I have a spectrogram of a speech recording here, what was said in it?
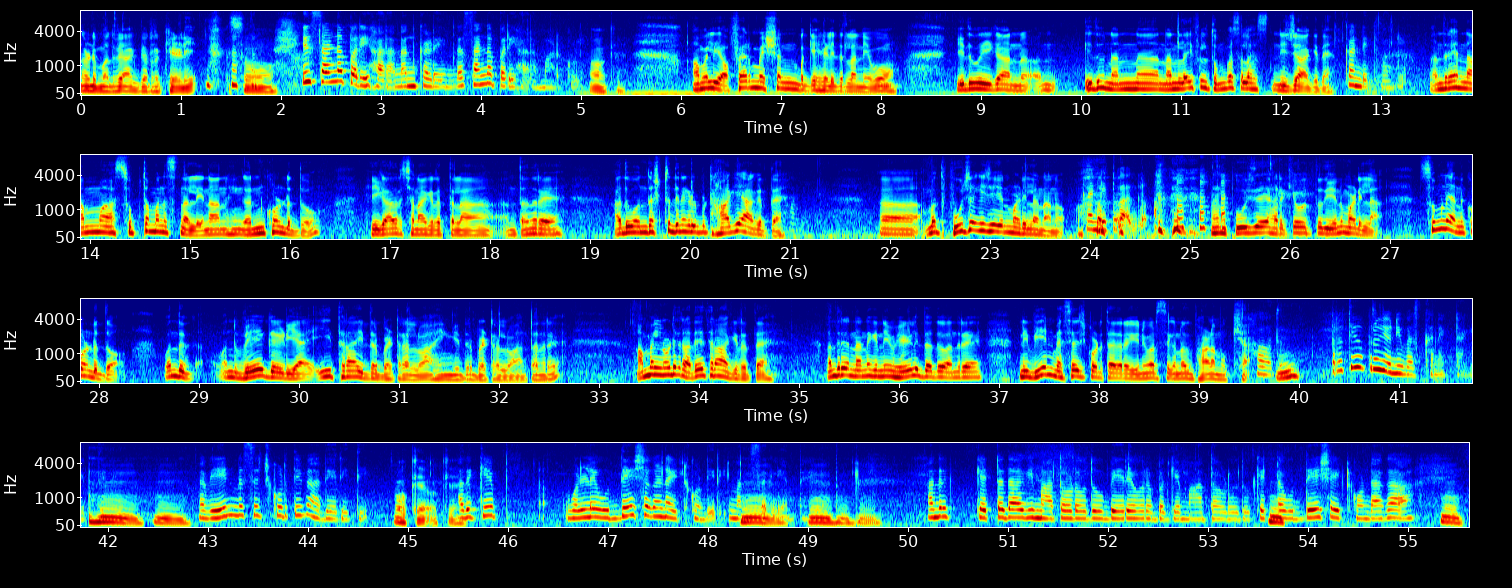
ನೋಡಿ ಮದುವೆ ಆಗದಿರೋ ಕೇಳಿ. ಸೊ ಇದು ಸಣ್ಣ ಪರಿಹಾರ ನನ್ನ ಕಡೆಯಿಂದ ಸಣ್ಣ ಪರಿಹಾರ ಮಾಡ್ಕೊಳ್ಳಿ. ಓಕೆ ಆಮೇಲೆ ಅಫರ್ಮೇಷನ್ ಬಗ್ಗೆ ಹೇಳಿದ್ರಲ್ಲ ನೀವು ಇದು ಈಗ ಇದು ನನ್ನ ನನ್ನ ಲೈಫಲ್ಲಿ ತುಂಬ ಸಲ ನಿಜ ಆಗಿದೆ. ಖಂಡಿತವಾಗ್ಲೂ. ಅಂದರೆ ನಮ್ಮ ಸುಪ್ತ ಮನಸ್ಸಿನಲ್ಲಿ ನಾನು ಹಿಂಗೆ ಅಂದ್ಕೊಂಡದ್ದು ಹೀಗಾದ್ರೆ ಚೆನ್ನಾಗಿರುತ್ತಲ್ಲ ಅಂತಂದರೆ ಅದು ಒಂದಷ್ಟು ದಿನಗಳು ಬಿಟ್ಟು ಹಾಗೇ ಆಗುತ್ತೆ. ಮತ್ತು ಪೂಜೆ ಗೀಜೆ ಏನು ಮಾಡಿಲ್ಲ ನಾನು? ನಾನು ಪೂಜೆ ಹರಕೆ ಹೊತ್ತದು ಏನು ಮಾಡಿಲ್ಲ. ಸುಮ್ಮನೆ ಅಂದ್ಕೊಂಡದ್ದು ಒಂದು ಒಂದು ವೇಗ್ ಐಡಿಯಾ ಈ ಥರ ಇದ್ರೆ ಬೆಟ್ರಲ್ವಾ ಹಿಂಗಿದ್ರೆ ಬೆಟರ್ ಅಲ್ವಾ ಅಂತಂದರೆ ಆಮೇಲೆ ನೋಡಿದ್ರೆ ಅದೇ ಥರ ಆಗಿರುತ್ತೆ. ಅಂದರೆ ನನಗೆ ನೀವು ಅಂದ್ರೆ ಅಂದರೆ ನೀವೇನು ಮೆಸೇಜ್ ಕೊಡ್ತಾ ಇದ್ದಾರೆ ಯೂನಿವರ್ಸಿಗೆ ಅನ್ನೋದು ಭಾಳ ಮುಖ್ಯ. ಹೌದು. ಪ್ರತಿಯೊಬ್ಬರು ಯೂನಿವರ್ಸ್ ಕನೆಕ್ಟ್ ಆಗಿತ್ತು ನಾವು ಏನ್ ನಾವೇನು ಮೆಸೇಜ್ ಕೊಡ್ತೀವಿ ಅದೇ ರೀತಿ. Okay okay. ಅದಕ್ಕೆ ಒಳ್ಳೆ ಉದ್ದೇಶಗಳನ್ನ ಇಟ್ಕೊಂಡಿರಿ ಮನಸ್ಸಲ್ಲಿ ಅಂತ ಅಂದ್ರೆ ಕೆಟ್ಟದಾಗಿ ಮಾತಾಡೋದು ಬೇರೆಯವರ ಬಗ್ಗೆ ಮಾತಾಡೋದು ಕೆಟ್ಟ ಉದ್ದೇಶ ಇಟ್ಕೊಂಡಾಗ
